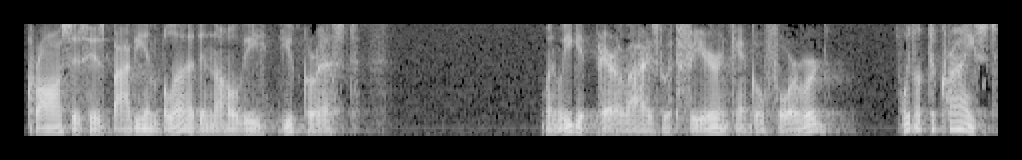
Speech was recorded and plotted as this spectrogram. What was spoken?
cross, is his body and blood in the Holy Eucharist. When we get paralyzed with fear and can't go forward, we look to Christ.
